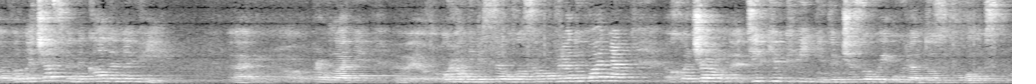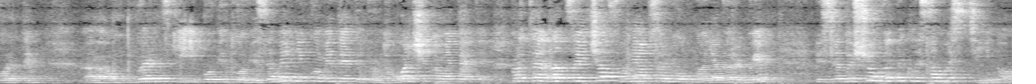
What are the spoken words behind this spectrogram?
Е, Водночас виникали нові е, провладні е, органи місцевого самоврядування, хоча тільки в квітні тимчасовий уряд дозволив створити е, губернські і повітові земельні комітети, продовольчі комітети. Проте на цей час вони абсолютно, як гриби, після дощу виникли самостійно.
